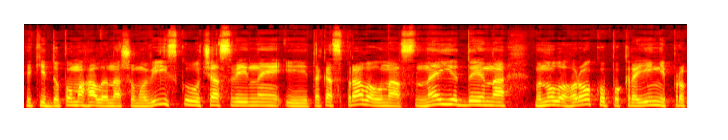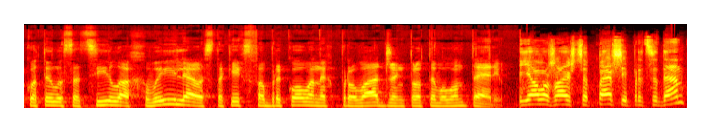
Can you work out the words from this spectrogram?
які допомагали нашому війську у час війни. І така справа у нас не єдина. Минулого року по країні прокотилася ціла хвиля ось таких сфабрикованих проваджень проти волонтерів. Я вважаю, що це перший прецедент,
